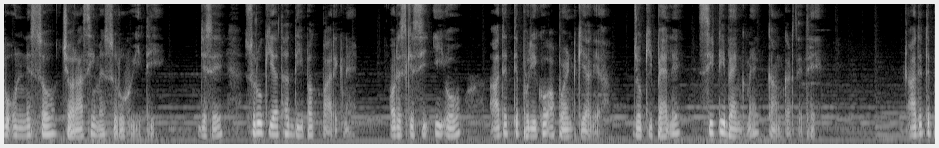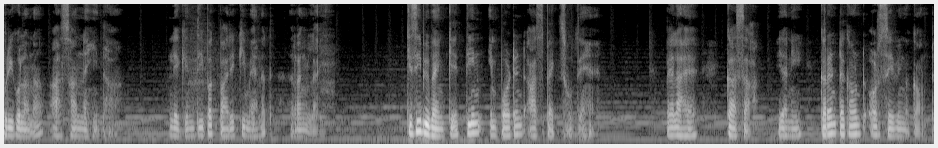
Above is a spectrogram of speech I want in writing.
वो उन्नीस सौ चौरासी में शुरू हुई थी, जिसे शुरू किया था दीपक पारिक ने, और इसके सीईओ आदित्य पुरी को अपॉइंट किया गया, जो कि पहले सिटी बैंक में काम करते थे। आदित्य पुरी को लाना आसान नहीं था, लेकिन दीपक पारिक की मेहनत रंग लाई। किसी भी बैंक के तीन इंपॉर्टेंट आस्पेक्ट्स होते हैं। पहला है कासा, यानी करंट अकाउंट और सेविंग अकाउंट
